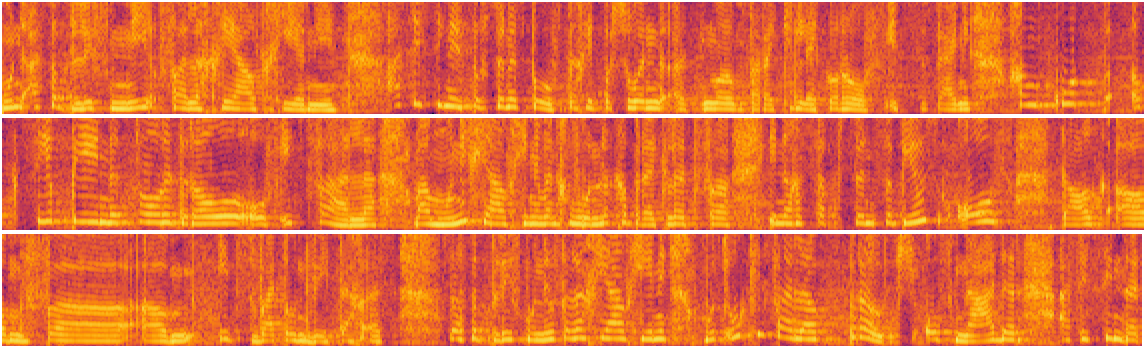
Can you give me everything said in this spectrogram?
moet asseblief nie vir hulle geld gee nie. As jy sien die persoon is behoeftig, die persoon het maar bereik lekker of iets soos daai nie, gaan koop ook CP en 'n toiletrol of iets vir hulle, maar moenie geld gee nie want gewoonlik gebruik hulle dit vir enige substance abuse of dalk um, vir um, iets wat onwettig is. So asseblief moenie vir hulle geld gee nie. Moet ook nie vir hulle approach of nader as jy sien dat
